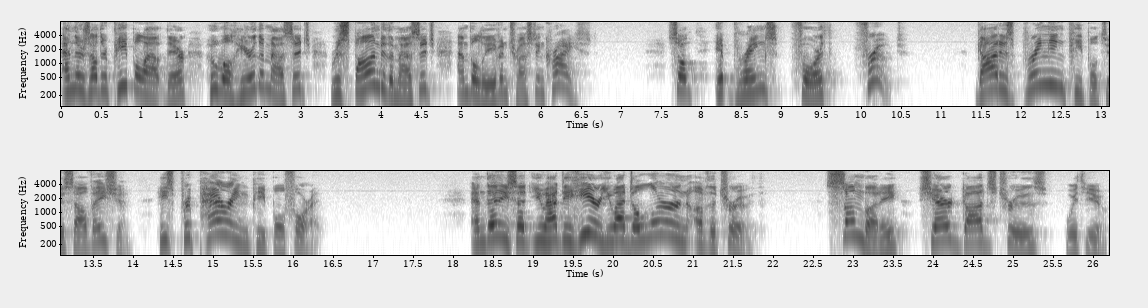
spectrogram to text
And there's other people out there who will hear the message, respond to the message, and believe and trust in Christ. So it brings forth fruit. God is bringing people to salvation. He's preparing people for it. And then he said, You had to hear, you had to learn of the truth. Somebody shared God's truths with you.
